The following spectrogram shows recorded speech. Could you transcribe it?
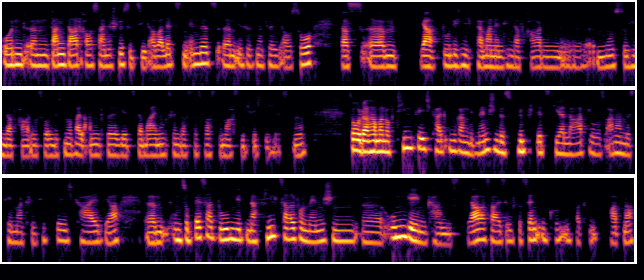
und ähm, dann daraus seine Schlüsse zieht. Aber letzten Endes ähm, ist es natürlich auch so, dass ähm, ja, du dich nicht permanent hinterfragen äh, musst und hinterfragen solltest, nur weil andere jetzt der Meinung sind, dass das, was du machst, nicht richtig ist. Ne? So, dann haben wir noch Teamfähigkeit, Umgang mit Menschen. Das knüpft jetzt hier nahtlos an an das Thema Kritikfähigkeit. Ja, ähm, umso besser du mit einer Vielzahl von Menschen äh, umgehen kannst, ja, sei es Interessenten, Kunden, Vertriebspartner,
